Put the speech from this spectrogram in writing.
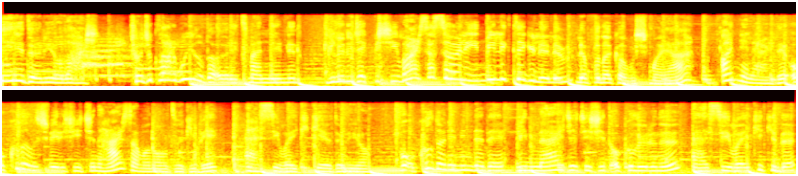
Geri dönüyorlar. Çocuklar bu yılda öğretmenlerinin gülünecek bir şey varsa söyleyin birlikte gülelim lafına kavuşmaya. Anneler de okul alışverişi için her zaman olduğu gibi LCY 2'ye dönüyor. Bu okul döneminde de binlerce çeşit okul ürünü LCY 2'de.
